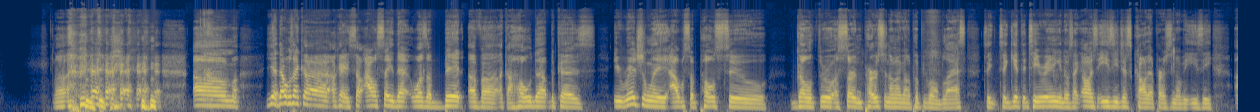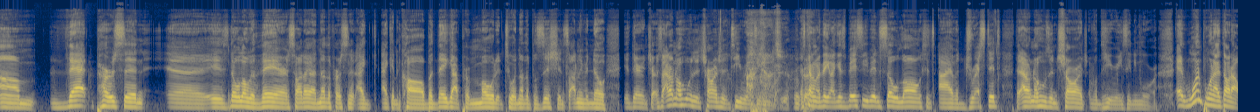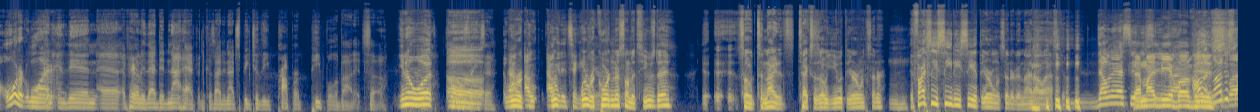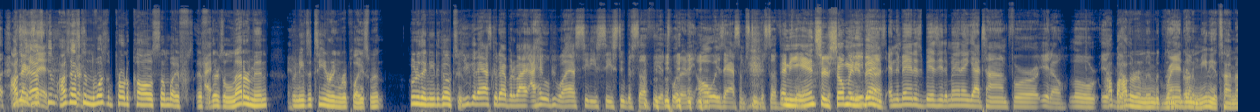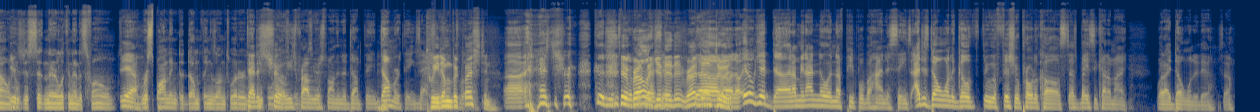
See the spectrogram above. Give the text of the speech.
Uh, um, yeah, that was like a okay. So I'll say that was a bit of a like a hold up because originally I was supposed to go through a certain person. I'm not gonna put people on blast to to get the T ring, and it was like, oh, it's easy. Just call that person. It'll be easy. Um, that person uh, is no longer there, so I got another person that I, I can call, but they got promoted to another position, so I don't even know if they're in charge. So I don't know who's in charge of the T rings anymore. you. That's kind of my thing. Like it's basically been so long since I've addressed it that I don't know who's in charge of the T rings anymore. At one point, I thought I ordered one, and then uh, apparently that did not happen because I did not speak to the proper people about it. So You know what? one of those Uh, things, uh, we're I'll- rec- I'll- I'll we're- get it taken We're care recording this on a Tuesday. I- I- So tonight it's Texas OU at the Erwin Center. Mm-hmm. If I see CDC at the Erwin Center tonight, I'll ask him. don't ask. CDC, that might be CDC above about it. his- I'll, I'll just, But- I'll just ask said, him. I'll just ask him what's the protocol. If somebody, if, if I- there's a letterman who needs a T ring replacement, Who do they need to go to? You could ask him that, but I, I hate when people ask CDC stupid stuff via Twitter, and they always ask some stupid stuff. via And he Twitter. answers so many he things. does, and the man is busy. The man ain't got time for you know little. I'll bother him in between random a media timeout when you- he's just sitting there looking at his phone. Yeah. responding to dumb things on Twitter. That is true. He's asking, probably so. responding to dumb things, dumber things. Actually, Tweet him the Twitter. question. Uh, that's true. Could just Yeah, tweet him the probably get question. it right no, down to no, it. No, it'll get done. I mean, I know enough people behind the scenes. I just don't want to go through official protocols. That's basically kind of my what I don't want to do. So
